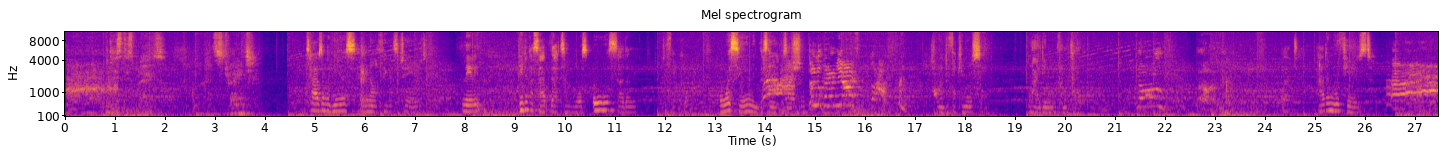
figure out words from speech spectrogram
What is this place? It's strange. Thousands of years and nothing has changed. Lilith didn't accept that and was always sudden to fuck her. Always see him in the same position. Don't look at her in the eyes! She wanted to fuck him also, riding from the top. No! But Adam refused. Ah!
